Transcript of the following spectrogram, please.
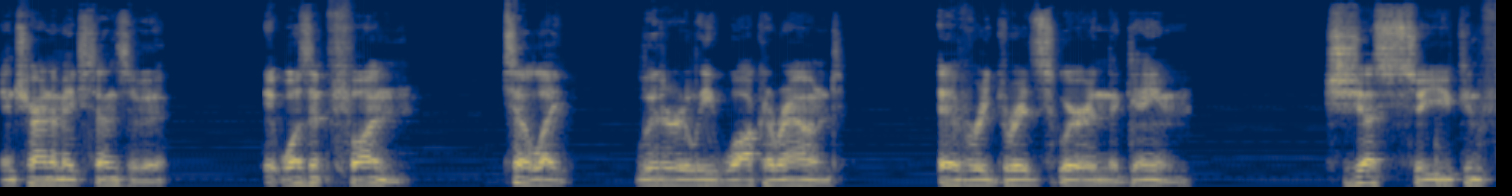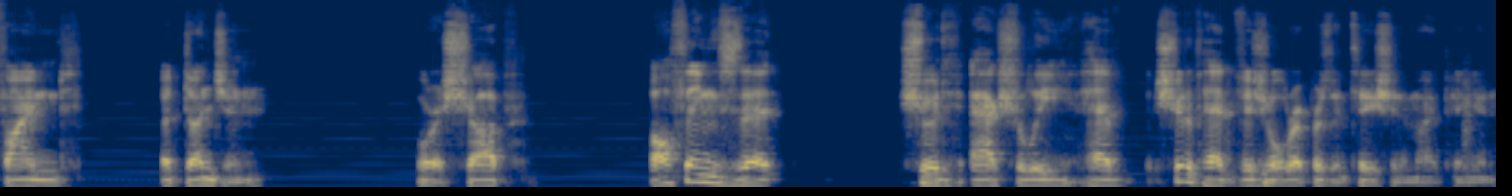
and trying to make sense of it, it wasn't fun to like literally walk around every grid square in the game just so you can find a dungeon or a shop. All things that should actually have should have had visual representation in my opinion.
